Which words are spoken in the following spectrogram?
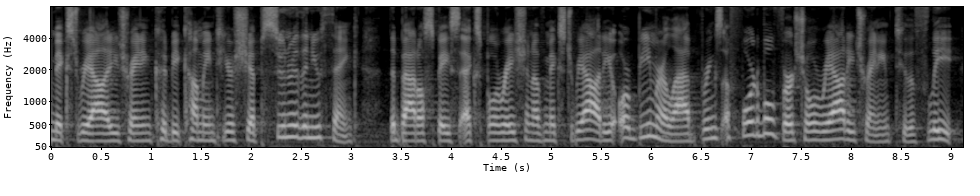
Mixed reality training could be coming to your ship sooner than you think. The Battle Space Exploration of Mixed Reality, or BEMR Lab, brings affordable virtual reality training to the fleet.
